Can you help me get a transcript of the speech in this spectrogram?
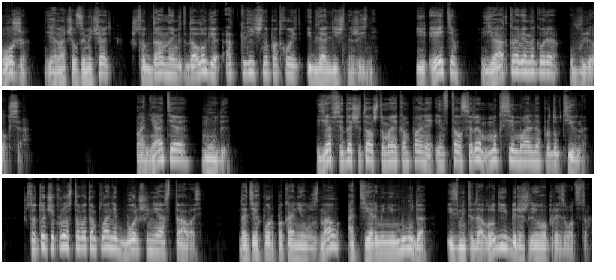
Позже я начал замечать, что данная методология отлично подходит и для личной жизни. И этим я, откровенно говоря, увлекся. Понятие муды. Я всегда считал, что моя компания Install CRM максимально продуктивна, что точек роста в этом плане больше не осталось, до тех пор, пока не узнал о термине муда из методологии бережливого производства.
